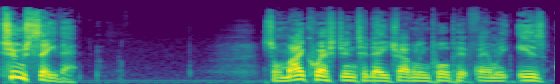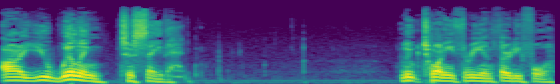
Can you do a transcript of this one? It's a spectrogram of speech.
to say that. So, my question today, traveling pulpit family, is Are you willing to say that? Luke 23 and 34.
